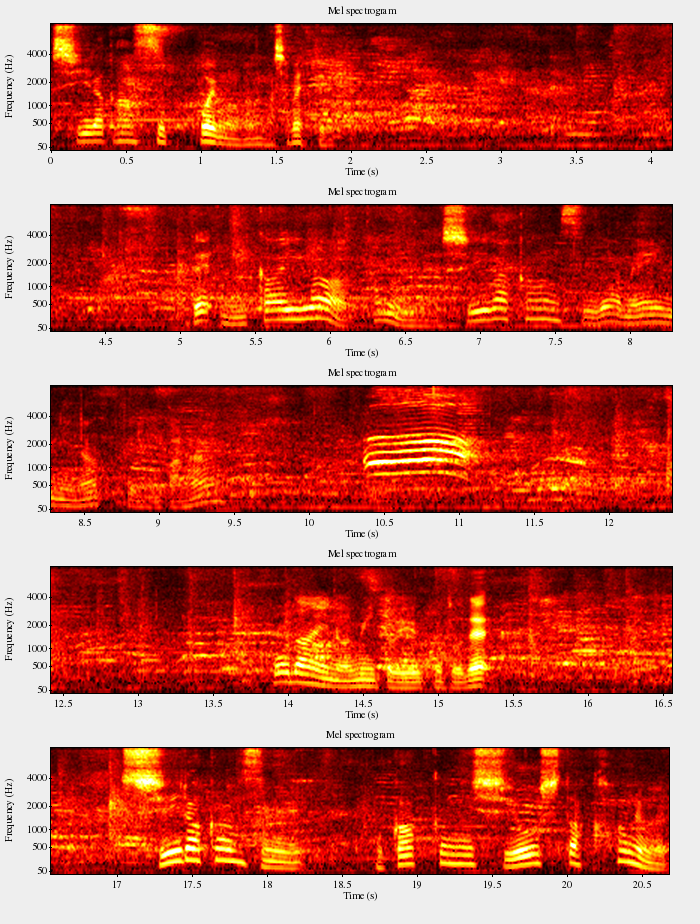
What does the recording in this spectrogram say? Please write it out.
シーラカンスっぽいものがなんか喋ってる。で2階は多分ねシーラカンスがメインになってるのかな。古代の海ということでシーラカンスに捕獲に使用したカヌー。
